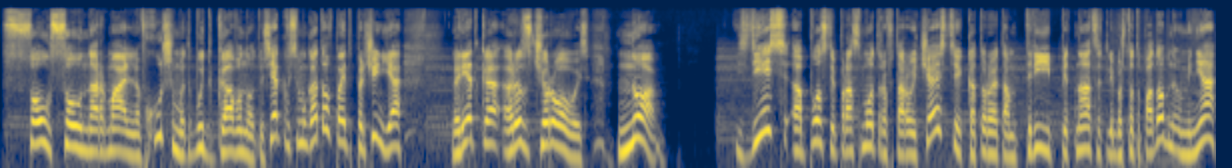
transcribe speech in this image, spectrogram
соу-соу нормально, в худшем это будет говно. То есть я ко всему готов, по этой причине я редко разочаровываюсь. Но Здесь, а, после просмотра второй части, которая там 3.15, либо что-то подобное, у меня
